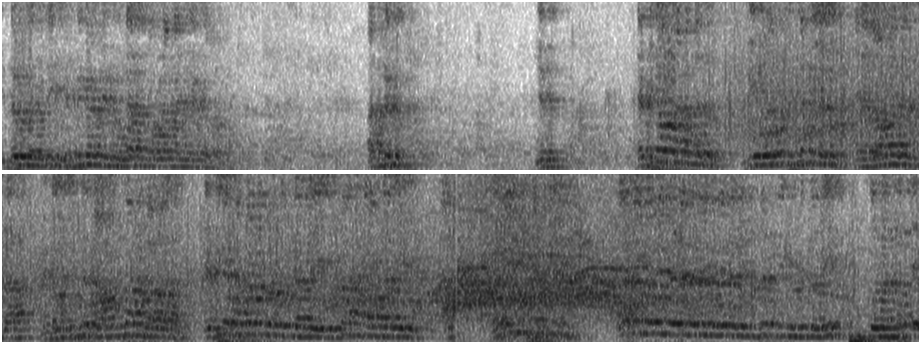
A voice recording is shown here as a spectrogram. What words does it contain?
ఇద్దరు కలిసి ఎందుకంటే మీరు ఉండాలి ప్రోగ్రామ్ అయిపోయింది అర్జున్ గట్టిగా ఉన్నారు అందరూ. మీరు చిన్న పిల్లలు నేను ఎలా ఉండాలి తెలుసా? మిమ్మల్ని చూస్తే నా ఉత్సాహం రావాలి గట్టిగా సపోర్ట్ కొడుతుండాలి ఉత్సాహంగా ఉండాలి Very ఉంటుంది. So, అంటే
